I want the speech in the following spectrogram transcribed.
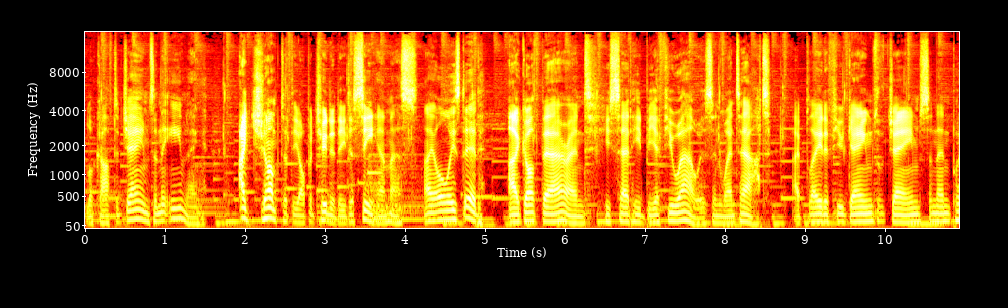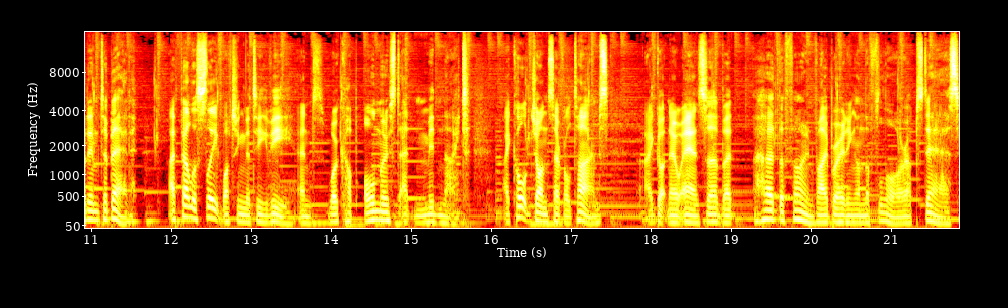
look after James in the evening. I jumped at the opportunity to see him, as I always did. I got there and he said he'd be a few hours and went out. I played a few games with James and then put him to bed. I fell asleep watching the TV and woke up almost at midnight. I called John several times. I got no answer, but heard the phone vibrating on the floor upstairs.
